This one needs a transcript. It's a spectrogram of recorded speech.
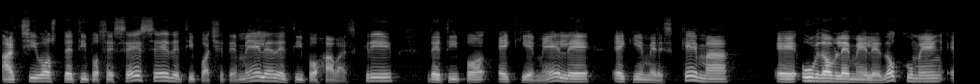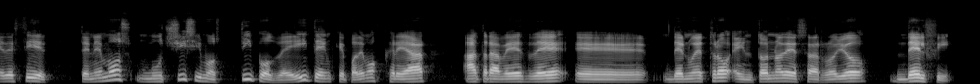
archivos de tipo CSS, de tipo HTML, de tipo JavaScript, de tipo XML, XML esquema, eh, WML document, es decir, tenemos muchísimos tipos de ítems que podemos crear a través de, eh, de nuestro entorno de desarrollo Delphi.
